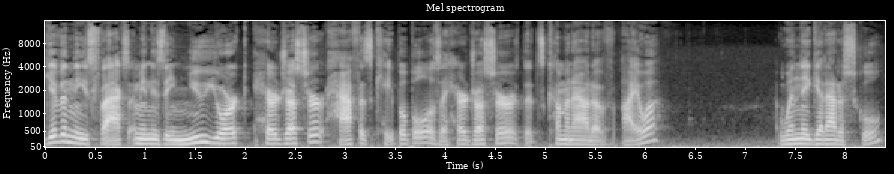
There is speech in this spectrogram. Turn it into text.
given these facts, I mean, is a New York hairdresser half as capable as a hairdresser that's coming out of Iowa when they get out of school?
